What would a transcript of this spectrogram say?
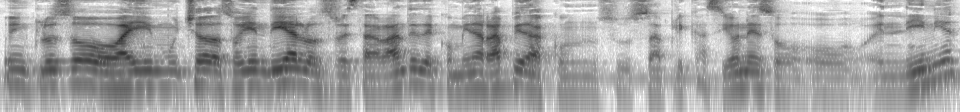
O incluso hay muchos, hoy en día los restaurantes de comida rápida con sus aplicaciones o, en línea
